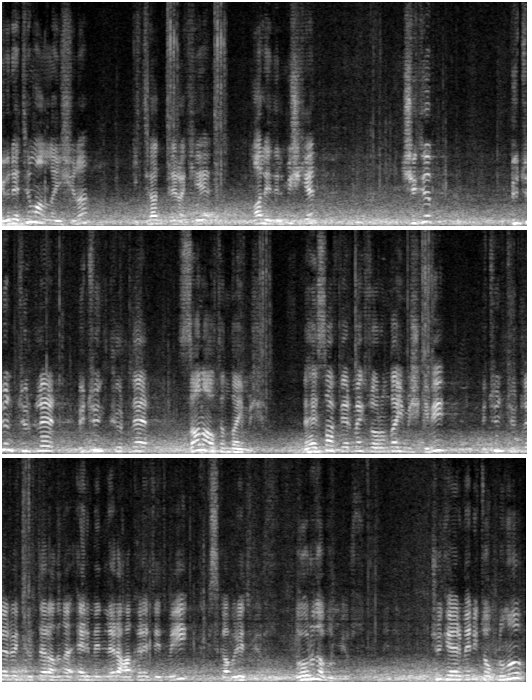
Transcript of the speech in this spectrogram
yönetim anlayışına İttihat Terakki'ye mal edilmişken çıkıp bütün Türkler, bütün Kürtler zan altındaymış ve hesap vermek zorundaymış gibi bütün Türkler ve Kürtler adına Ermenilere hakaret etmeyi biz kabul etmiyoruz. Doğru da bulmuyoruz. Çünkü Ermeni toplumu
